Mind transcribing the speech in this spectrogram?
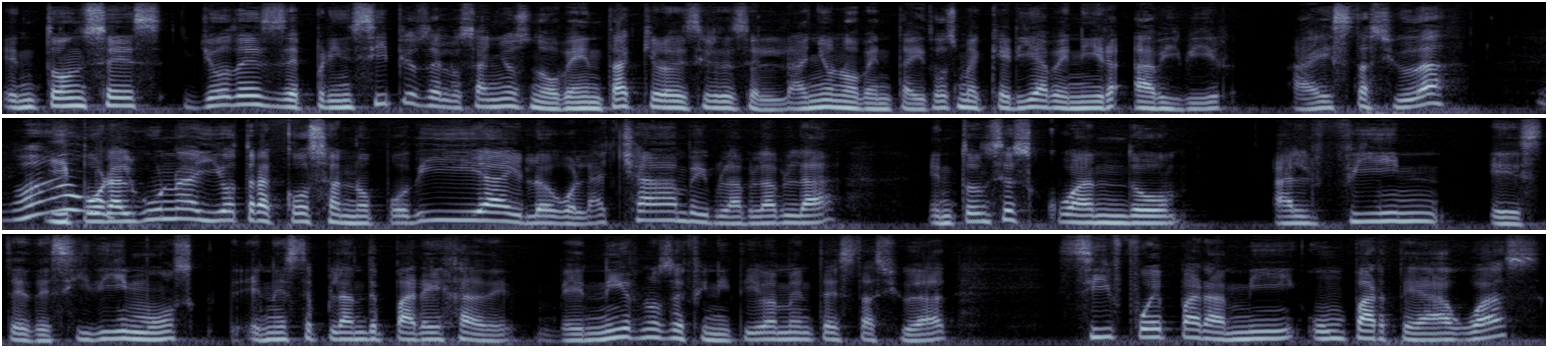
Entonces, yo desde principios de los años 90, quiero decir desde el año 92, me quería venir a vivir a esta ciudad. Y por alguna y otra cosa no podía, y luego la chamba y bla, bla, bla. Entonces, cuando al fin este, decidimos en este plan de pareja de venirnos definitivamente a esta ciudad, sí fue para mí un parteaguas,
